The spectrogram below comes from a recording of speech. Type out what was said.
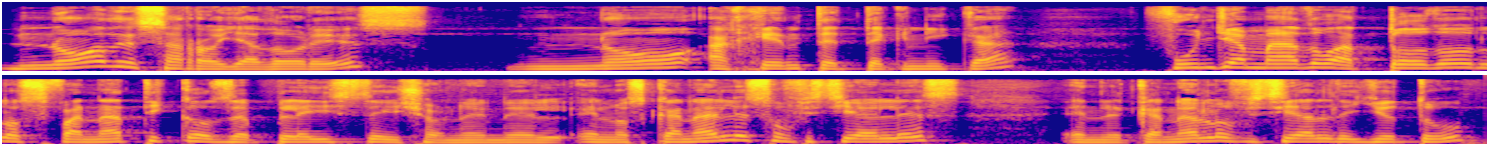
no a desarrolladores, no a gente técnica, fue un llamado a todos los fanáticos de PlayStation en, el, en los canales oficiales, en el canal oficial de YouTube.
